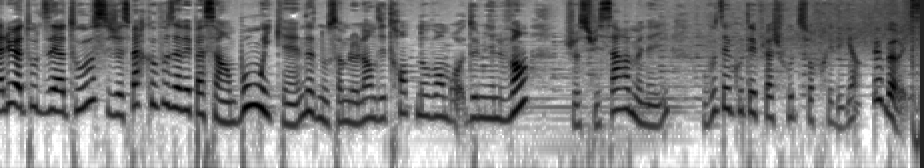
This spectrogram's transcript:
Salut à toutes et à tous, j'espère que vous avez passé un bon week-end. Nous sommes le lundi 30 novembre 2020. Je suis Sarah Menei. Vous écoutez Flash Foot sur Free Ligue 1 Uber Eats.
